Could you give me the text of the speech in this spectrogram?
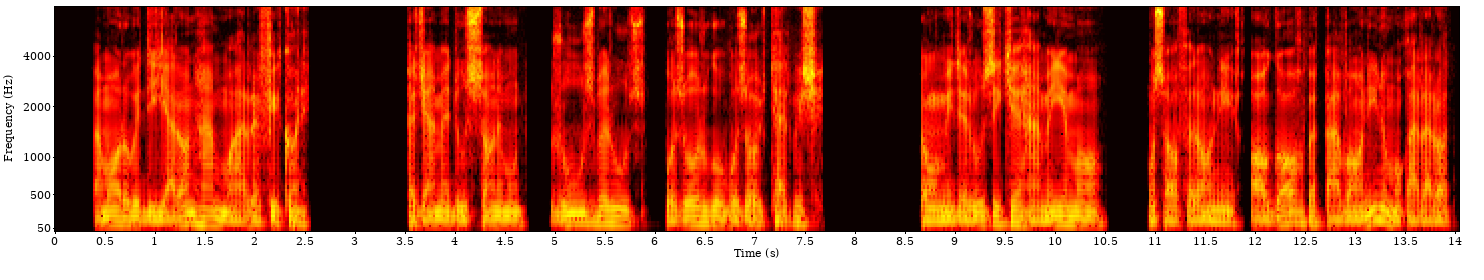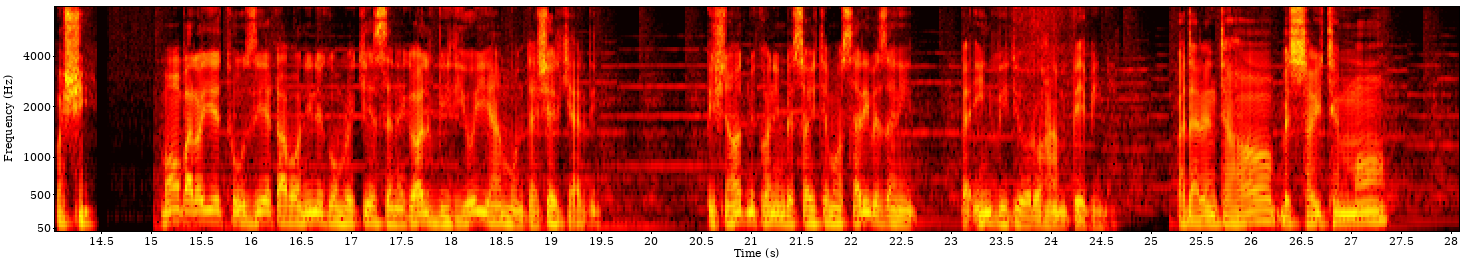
و ما رو به دیگران هم معرفی کنید. تا جمع دوستانمون روز به روز بزرگ و بزرگتر بشه. به امید روزی که همه ما مسافرانی آگاه به قوانین و مقررات باشیم. ما برای توضیح قوانین گمرکی سنگال ویدیویی هم منتشر کردیم. پیشنهاد می‌کنیم به سایت ما سری بزنید و این ویدیو رو هم ببینید. و در انتها به سایت ما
